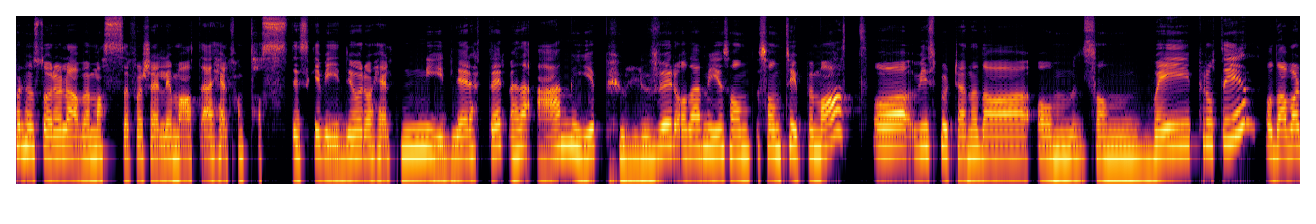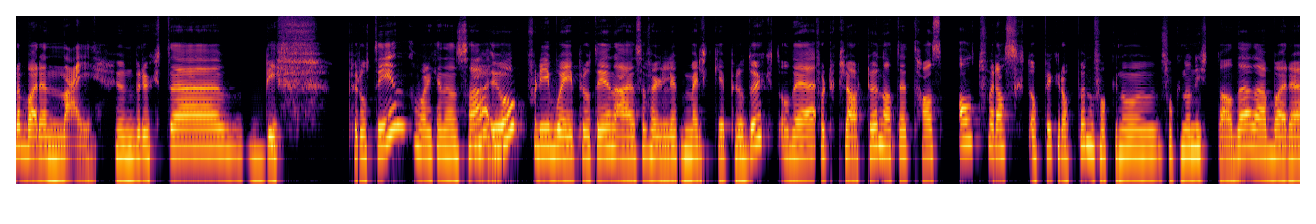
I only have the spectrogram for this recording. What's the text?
hun står og lager masse forskjellig mat, det er helt fantastiske videoer og helt nydelige retter, men det er mye pulver og det er mye sånn, sånn type mat. Og vi spurte henne da om sånn whey-protein, og da var det bare nei. Hun brukte biff protein, var det ikke det hun sa? Mm. Jo, fordi whey-protein er jo selvfølgelig melkeprodukt, og det forklarte hun at det tas altfor raskt opp i kroppen, får ikke, noe, får ikke noe nytte av det, det er bare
